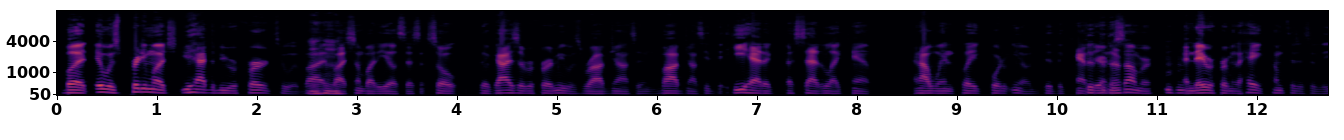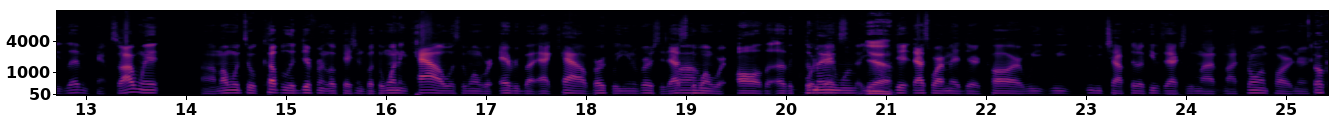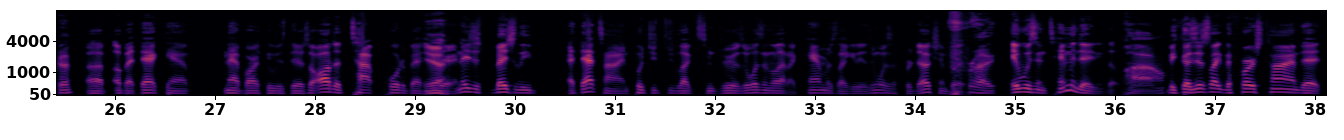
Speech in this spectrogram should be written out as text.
but it was pretty much you had to be referred to it by Mhm. by somebody else. That's so the guys that referred me was Rob Johnson, Bob Johnson. He had a, a satellite camp, and I went and played quarter. You know, did the camp Did there the in the there. summer, Mhm. and they referred me like, hey, come to this Elite Eleven camp. So I went. Um, I went to a couple of different locations, but the one in Cal was the one where everybody at Cal, Berkeley University. That's Wow. the one where all the other The main quarterbacks. one. you Yeah. did- that's where I met Derek Carr. We we we chopped it up. He was actually my my throwing partner Okay. uh, up at that camp. Matt Barkley was there, so all the top quarterbacks Yeah. were there, and they just basically at that time put you through like some drills. It wasn't a lot of cameras like it is. It wasn't production, but Right. it was intimidating though Wow. because it's like the first time that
